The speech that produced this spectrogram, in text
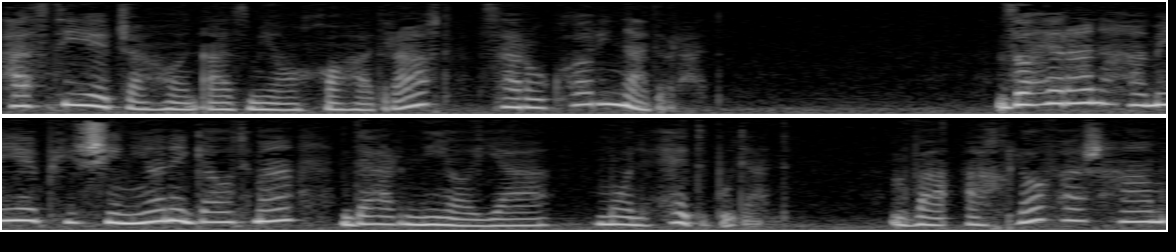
هستی جهان از میان خواهد رفت سر و کاری ندارد. ظاهرا همه پیشینیان گوتما در نیایه ملحد بودند. و اخلافش هم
